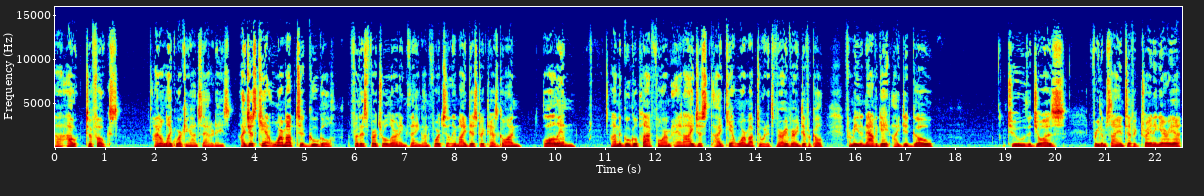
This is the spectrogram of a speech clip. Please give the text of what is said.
uh, out to folks. I don't like working on Saturdays. I just can't warm up to Google for this virtual learning thing. Unfortunately, my district has gone all in on the Google platform, and I just I can't warm up to it. It's very very difficult for me to navigate. I did go to the JAWS Freedom Scientific Training area,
